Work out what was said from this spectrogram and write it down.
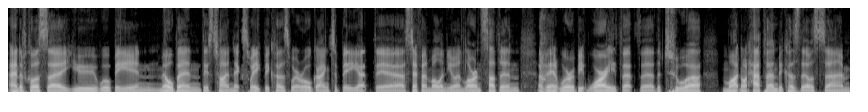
And of course, uh, you will be in Melbourne this time next week because we're all going to be at the Stefan Molyneux and Lauren Southern event. We're a bit worried that the, the tour might not happen because there was some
